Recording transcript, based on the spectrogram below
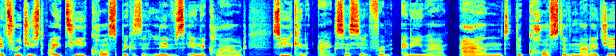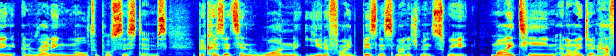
It's reduced IT costs because it lives in the cloud, so you can access it from anywhere. And the cost of managing and running multiple systems because it's in one unified business management suite. My team and I don't have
